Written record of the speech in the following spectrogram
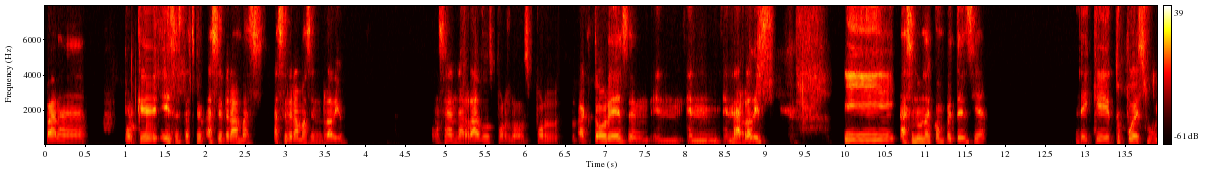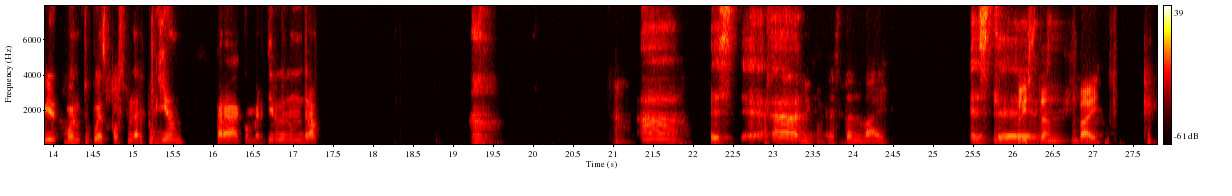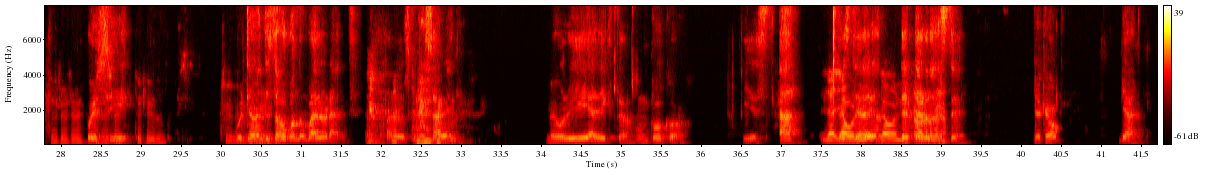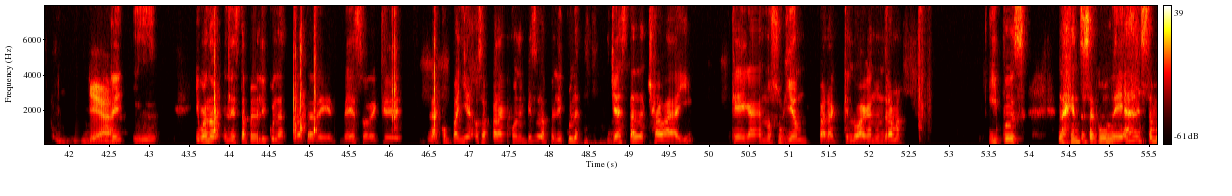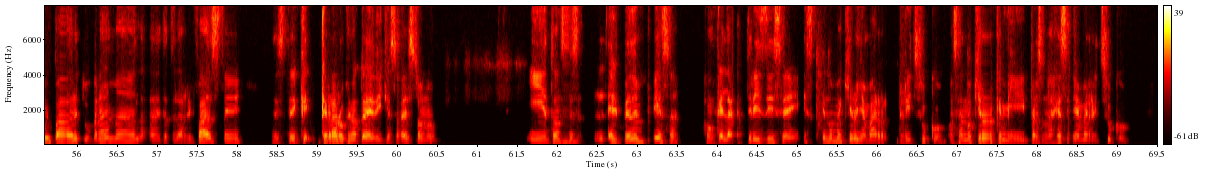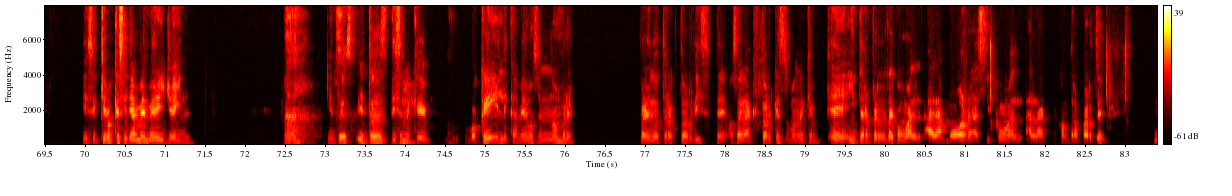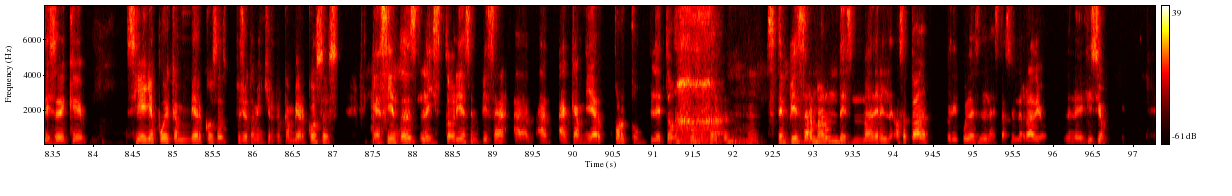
para, porque esa estación hace dramas, hace dramas en radio. O sea, narrados por los por actores en, en, en, en la radio. Y hacen una competencia de que tú puedes subir, bueno, tú puedes postular tu guion para convertirlo en un drama. Ah, este, ah, Stand by. este, Please stand by. Pues sí. Últimamente he estado jugando Valorant, para los que no saben, me volví adicto un poco, y es, ah, Ya, ya este, volvió, Adrián, ya volvió. te tardaste, ¿Ya quedó? ya, Yeah. Ok, y, y bueno, en esta película trata de, de eso, de que la compañía, o sea, para cuando empieza la película, ya está la chava ahí que ganó su guion para que lo hagan un drama. Y pues la gente está como de, ah, está muy padre tu drama, la neta te la rifaste, este, qué, qué raro que no te dediques a esto, ¿no? Y entonces el pedo empieza con que la actriz dice, es que no me quiero llamar Ritsuko, o sea, no quiero que mi personaje se llame Ritsuko. Dice, quiero que se llame Mary Jane. ah, Y entonces, y entonces dicen de que, ok, le cambiamos el nombre. Pero el otro actor dice, o sea, el actor que se supone que eh, interpreta como al, al amor, así como al- a la contraparte, dice que si ella puede cambiar cosas, pues yo también quiero cambiar cosas. Y así, entonces la historia se empieza a, a- a cambiar por completo. Se empieza a armar un desmadre. la- O sea, toda la película es en la estación de radio, en el edificio.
